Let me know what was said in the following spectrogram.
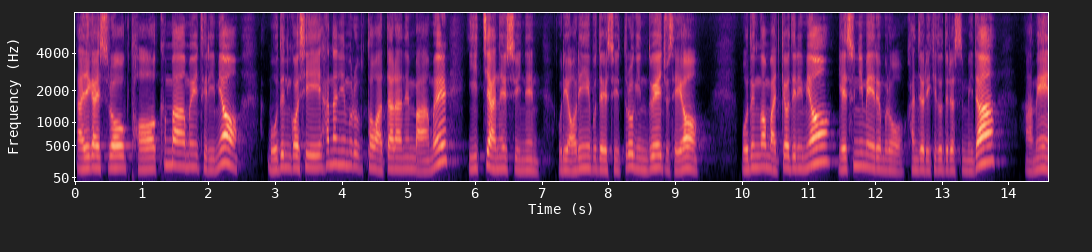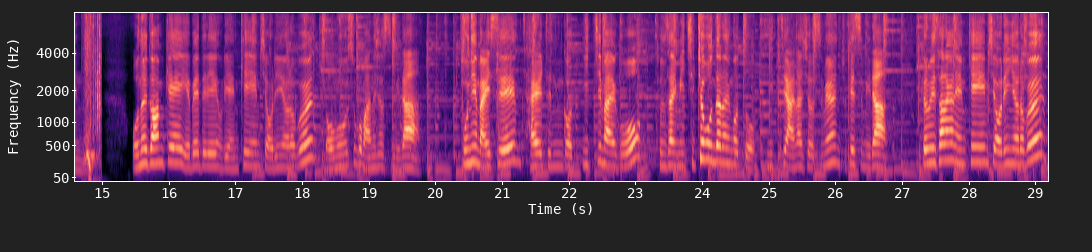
날이 갈수록 더 큰 마음을 드리며 모든 것이 하나님으로부터 왔다라는 마음을 잊지 않을 수 있는 우리 어린이부 될 수 있도록 인도해 주세요. 모든 것 맡겨드리며 예수님의 이름으로 간절히 기도드렸습니다. 아멘. 오늘도 함께 예배드린 우리 MKMC 어린이 여러분 너무 수고 많으셨습니다. 본인 말씀 잘 듣는 것 잊지 말고 전사님이 지켜본다는 것도 잊지 않으셨으면 좋겠습니다. 그럼 우리 사랑하는 MKMC 어린이 여러분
